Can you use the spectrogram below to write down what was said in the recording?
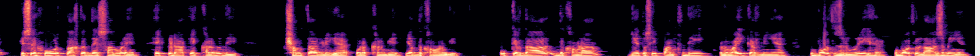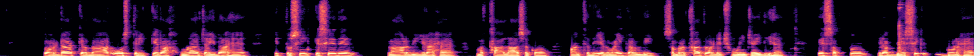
ਕਿਸੇ ਹੋਰ ਤਾਕਤ ਦੇ ਸਾਹਮਣੇ ਹਿੱਕੜਾ ਕੇ ਖੜਨ ਦੀ ਸ਼ਮਤਾ ਜਿਹੜੀ ਹੈ, ਉਹ ਰੱਖਣਗੇ ਜਾਂ ਦਿਖਾਉਣਗੇ? ਉਹ ਕਿਰਦਾਰ ਦਿਖਾਉਣਾ, ਜੇ ਤੁਸੀਂ ਪੰਥ ਦੀ ਅਗਵਾਈ ਕਰਨੀ ਹੈ ਉਹ ਬਹੁਤ ਜ਼ਰੂਰੀ ਹੈ, ਉਹ ਬਹੁਤ ਲਾਜ਼ਮੀ ਹੈ। ਤੁਹਾਡਾ ਕਿਰਦਾਰ ਉਸ ਤਰੀਕੇ ਦਾ ਹੋਣਾ ਚਾਹੀਦਾ ਹੈ ਕਿ ਤੁਸੀਂ ਕਿਸੇ ਦੇ ਨਾਲ ਵੀ ਜਿਹੜਾ ਹੈ, ਮੱਥਾ ਲਾ ਸਕੋ। ਪੰਥ ਦੀ ਅਗਵਾਈ ਕਰਨ ਦੀ ਸਮਰੱਥਾ ਤੁਹਾਡੇ 'ਚ ਹੋਣੀ ਚਾਹੀਦੀ ਹੈ। ਇਹ ਸਭ ਤੋਂ ਜਿਹੜਾ ਬੇਸਿਕ ਗੁਣ ਹੈ,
